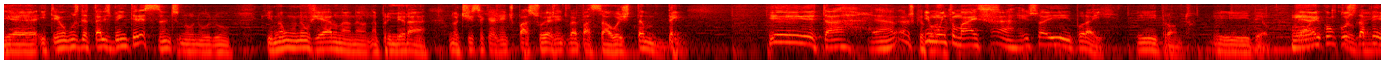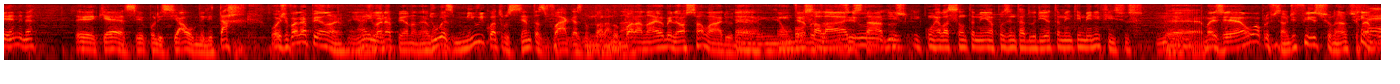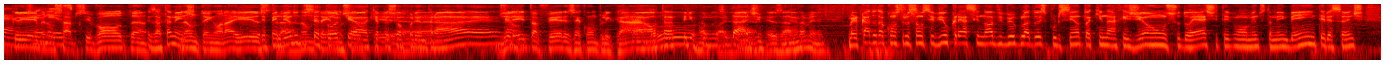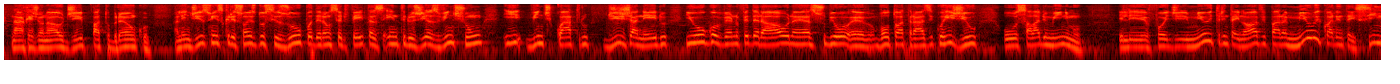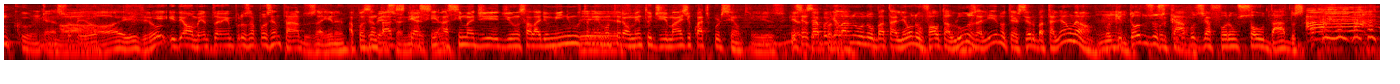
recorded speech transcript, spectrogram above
É, e tem alguns detalhes bem interessantes no, no, no que não, não vieram na, na, na, primeira notícia que a gente passou e a gente vai passar hoje também. E tá, é, acho que E muito mais. É, isso aí por aí. E pronto. E deu. Muito é o concurso bem. da PM, né? Você quer ser policial militar? Hoje vale a pena, né? É, Hoje vale a pena, né? Duas mil e quatrocentas vagas no Paraná. No Paraná é o melhor salário, né? É, em, é um bom salário estados. E, e, com relação também à aposentadoria também tem benefícios. É, mas é uma profissão difícil, né? Se vai pro crime, não sabe se volta. Exatamente. Não tem hora extra. Dependendo do setor que a, que a pessoa for é. entrar, é. Direito não. a férias é complicado. É alta uh, periculosidade. Rapaz, é, exatamente. Né? Mercado da construção civil cresce 9,2% aqui na região sudoeste, teve um aumento também bem interessante na regional de Pato Branco. Além disso, inscrições do SISU poderão ser feitas entre os dias 21 e 24 de janeiro e o governo federal, né, subiu, eh, voltou atrás e corrigiu o salário mínimo ele foi de 1.039 para 1.045. É, subiu. Oh, aí, viu? E, e deu aumento também para os aposentados aí, né? Aposentados que acima, né? acima de, de, um salário mínimo Isso. também vão ter aumento de mais de 4%. Isso. E você sabe porque lá no, no, batalhão não falta luz ali, no terceiro batalhão, não? Hum, porque todos os cabos já foram soldados. Ah!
